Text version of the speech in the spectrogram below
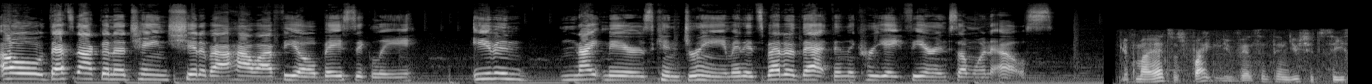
Oh, that's not gonna change shit about how I feel, basically. Even nightmares can dream, and it's better that than to create fear in someone else. If my answers frighten you, Vincent, then you should cease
